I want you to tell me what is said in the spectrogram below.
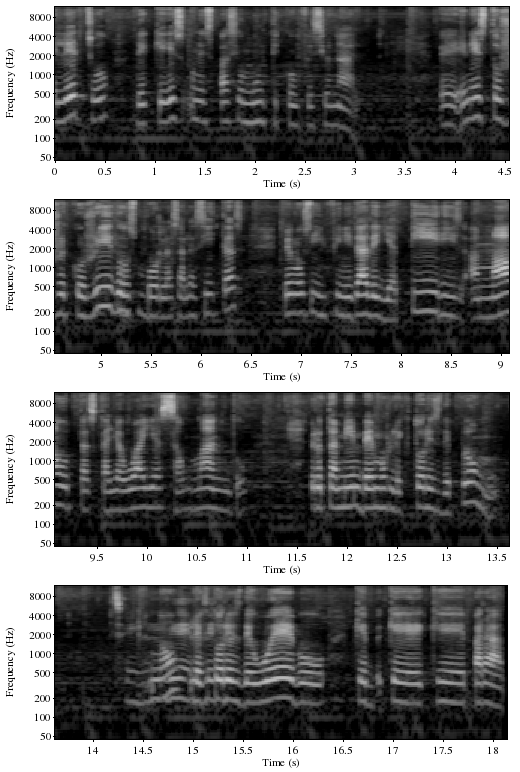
el hecho de que es un espacio multiconfesional. Eh, en estos recorridos por las alacitas vemos infinidad de yatiris, amautas, callahuayas, saumando, pero también vemos lectores de plomo, ¿no? lectores de huevo, que, para,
